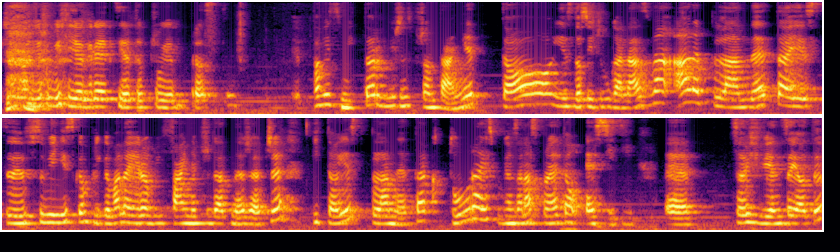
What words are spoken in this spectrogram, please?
Szymon już myśli o Grecji, ja to czuję po prostu. Powiedz mi, Torg Vision Sprzątanie to jest dosyć długa nazwa, ale planeta jest y, w sumie nieskomplikowana i robi fajne, przydatne rzeczy. I to jest planeta, która jest powiązana z planetą SCT. E, Coś więcej o tym?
